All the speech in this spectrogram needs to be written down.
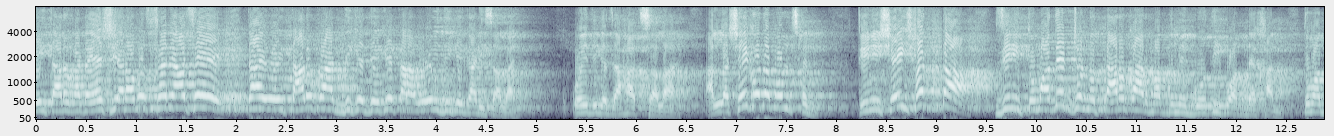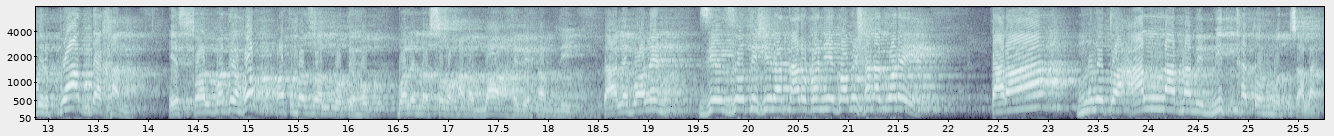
এই তারকাটা এশিয়ার অবস্থানে আছে। তাই ওই তারকার দিকে দেখে তারা ওই দিকে গাড়ি চালায়, ওই দিকে জাহাজ চালায়। আল্লাহ সেই কথা বলছেন। তিনি সেই সত্তা যিনি তোমাদের জন্য তারকার মাধ্যমে গতিপথ দেখান, তোমাদের পথ দেখান। স্থলপথে হোক অথবা জলপথে হোক, বলেন না হামদি তাহলে বলেন, যে জ্যোতিষীরা তারকা নিয়ে গবেষণা করে, তারা মূলত আল্লাহর নামে মিথ্যা তহমত চালায়।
